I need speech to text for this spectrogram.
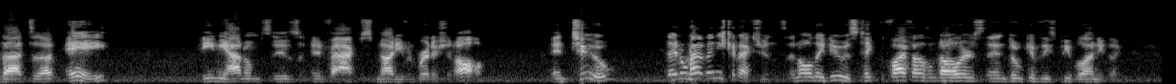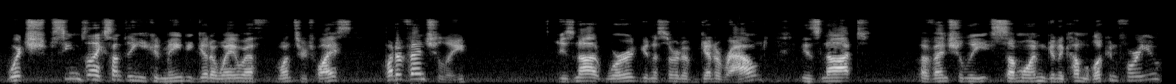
that uh, a Amy Adams is in fact not even British at all, and two, they don't have any connections, and all they do is take the five thousand dollars and don't give these people anything. Which seems like something you could maybe get away with once or twice, but eventually, is not word going to sort of get around? Is not eventually someone going to come looking for you,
